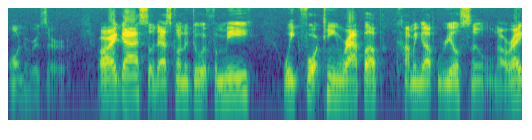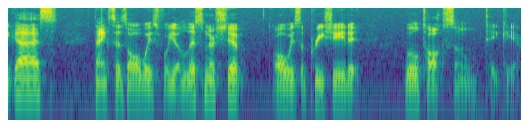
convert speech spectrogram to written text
on the reserve. All right, guys, so that's going to do it for me. Week 14 wrap up coming up real soon. All right, guys, thanks as always for your listenership. Always appreciate it. We'll talk soon. Take care.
